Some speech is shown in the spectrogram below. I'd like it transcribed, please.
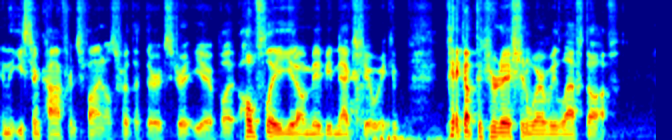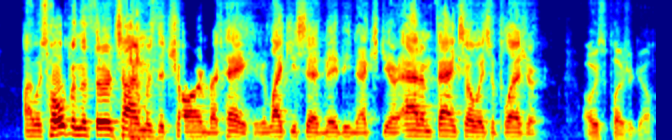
in the Eastern Conference Finals for the third straight year. But hopefully, you know, maybe next year we could pick up the tradition where we left off. I was hoping the third time was the charm, but hey, like you said, maybe next year. Adam, thanks. Always a pleasure. Always a pleasure, Gil.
